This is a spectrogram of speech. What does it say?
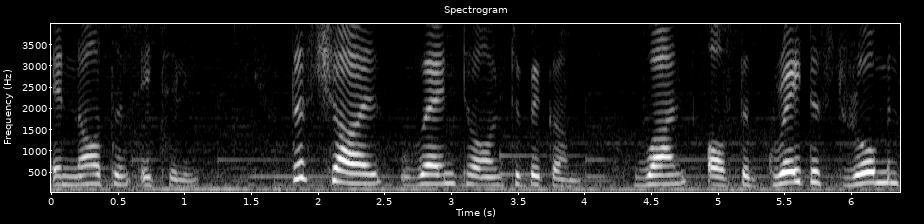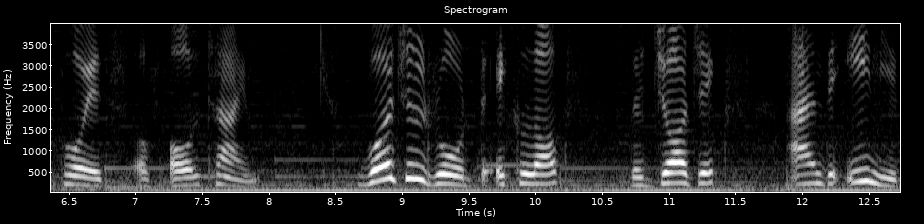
in northern Italy. This child went on to become one of the greatest Roman poets of all time. Virgil wrote the Eclogues, the Georgics, and the Aeneid,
